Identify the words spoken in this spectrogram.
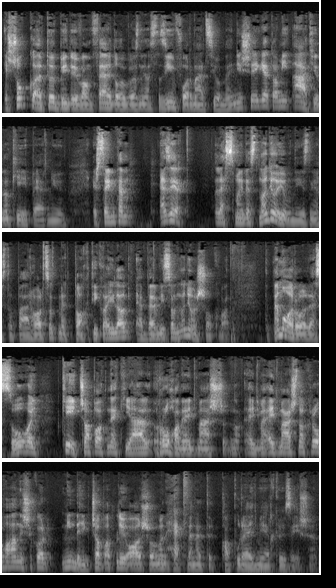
És sokkal több idő van feldolgozni azt az információ mennyiséget, ami átjön a képernyőn. És szerintem ezért lesz majd ezt nagyon jó nézni ezt a párharcot, mert taktikailag ebben viszont nagyon sok van. Tehát nem arról lesz szó, hogy két csapat neki áll, rohan egymás, egy, egymásnak rohan, és akkor mindegyik csapat lő alsóngon 70-et kapura egy mérkőzésen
